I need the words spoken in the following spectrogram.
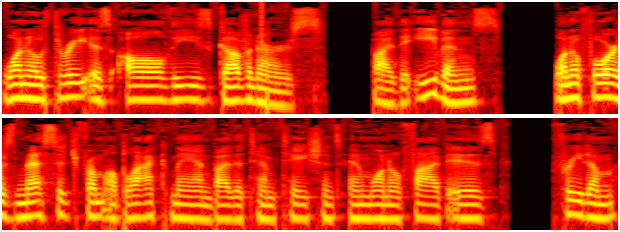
103 is All These Governors by The Evens. 104 is Message from a Black Man by The Temptations. And 105 is Freedom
